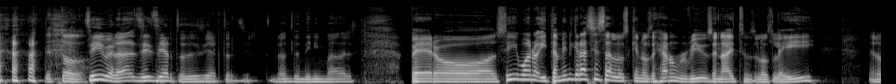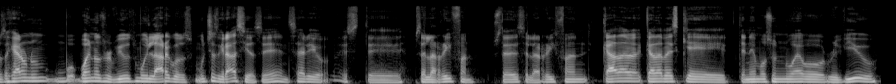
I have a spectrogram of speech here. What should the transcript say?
de todo. Sí, ¿verdad? Sí, es cierto, es cierto, es cierto. No entendí ni madres. Pero sí, bueno, y también gracias a los que nos dejaron reviews en iTunes, los leí. Nos dejaron buenos reviews muy largos. Muchas gracias, ¿eh? En serio. Este, se la rifan. Ustedes se la rifan. Cada, cada vez que tenemos un nuevo review,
